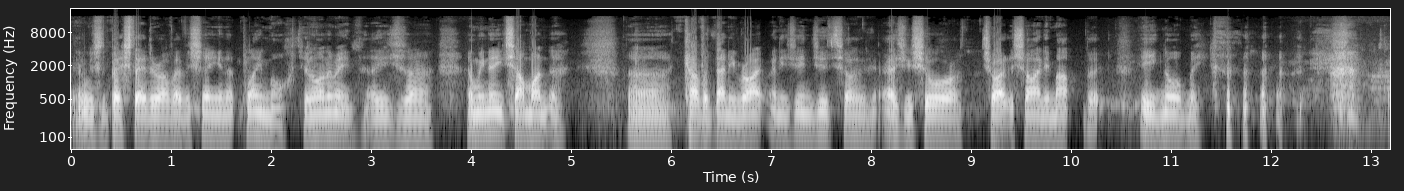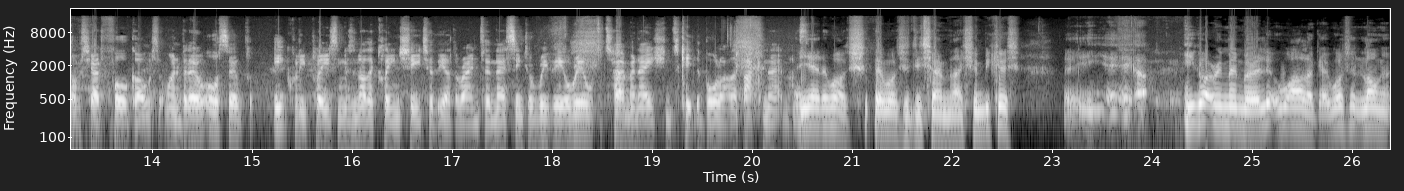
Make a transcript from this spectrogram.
It was the best header I've ever seen at Plainmoor do you know what I mean? He's uh, and we need someone to uh, cover Danny Wright when he's injured. So as you saw, I tried to sign him up, but he ignored me. Obviously, had four goals at one, but they were also equally pleasing as another clean sheet at the other end, and there seemed to be real determination to keep the ball out of the back of the net. Yeah, there was. There was a determination because uh, you got to remember a little while ago, it wasn't long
